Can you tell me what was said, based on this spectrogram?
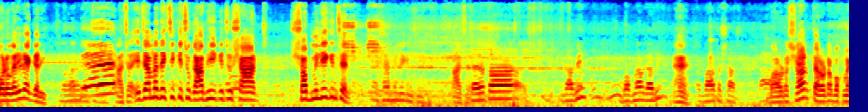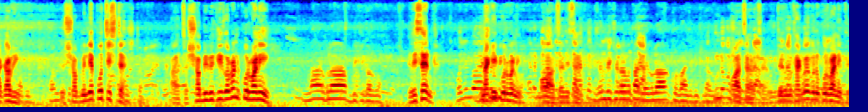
বড় গাড়ির এক গাড়ি? আচ্ছা এই যে আমরা দেখছি কিছু গাভী কিছু ষাট সব মিলিয়ে কিনছেন? সব মিলিয়ে কিনছি। আচ্ছা। তেরোটা গাভি বগনার গাভি হ্যাঁ। বারোটা সার বারোটা ষাট তেরোটা বকনা গাভী। সব মিলিয়ে পঁচিশটা? আচ্ছা সবই বিক্রি করবেন? কুরবানি? না ওগুলা বিক্রি করব। রিসেন্ট? নাকি কুরবানি? ও আচ্ছা রিসেন্ট। বিক্রি করব এগুলা কোরবানিতে বিক্রি করব। ও আচ্ছা আচ্ছা যেগুলো থাকবে ওগুলো কুরবানিতে।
